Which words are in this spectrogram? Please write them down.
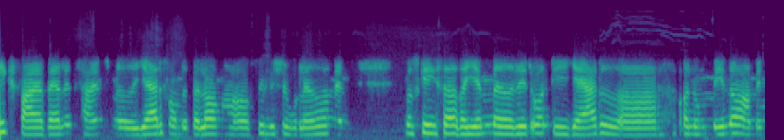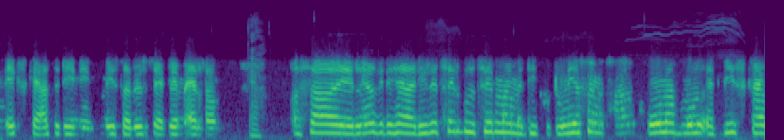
ikke fejrer Valentines med hjerteformede balloner og fyldte chokolader, men måske sad derhjemme med lidt ondt i hjertet og, og nogle minder om en ekskæreste, det egentlig mest har lyst til at glemme alt om. Ja. Og så øh, lavede vi det her lille tilbud til dem om, at de kunne donere 35 kroner mod, at vi skrev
